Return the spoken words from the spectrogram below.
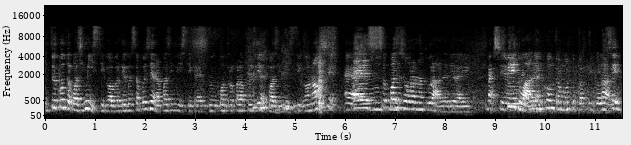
il tuo incontro quasi mistico, perché questa poesia era quasi mistica, il tuo incontro con la poesia è quasi mistico, no? Sì, È so- quasi sovrannaturale direi. Beh sì, spirituale. è un, un incontro molto particolare Sì.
